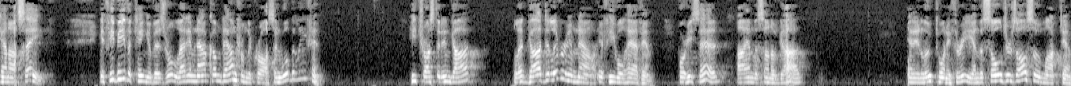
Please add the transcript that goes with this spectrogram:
cannot save. If he be the king of Israel, let him now come down from the cross and we'll believe him. He trusted in God. Let God deliver him now if he will have him. For he said, I am the Son of God. And in Luke 23, and the soldiers also mocked him,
